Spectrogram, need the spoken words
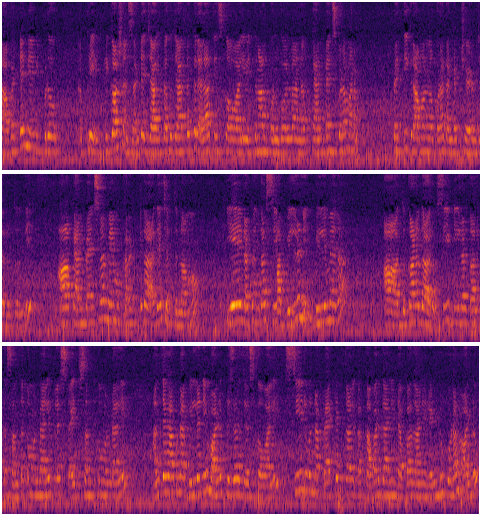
కాబట్టే మేము ఇప్పుడు ప్రి ప్రికాషన్స్ అంటే జాగ తగు జాగ్రత్తలు ఎలా తీసుకోవాలి విత్తనాలు కొనుగోలు అన్న క్యాంపెయిన్స్ కూడా మనం ప్రతి గ్రామంలో కూడా కండక్ట్ చేయడం జరుగుతుంది. ఆ క్యాంపెయిన్స్లో మేము కరెక్ట్గా అదే చెప్తున్నాము. ఏ రకంగా సీ- ఆ బిల్లుని బిల్లు మీద ఆ దుకాణదారు సీడ్ డీలర్ తాలూకా సంతకం ఉండాలి ప్లస్ రైతు సంతకం ఉండాలి. అంతేకాకుండా బిల్లుని వాళ్ళు ప్రిజర్వ్ చేసుకోవాలి. సీడ్ ఉన్న ప్యాకెట్ తాలూకా కవర్ కానీ డబ్బా కానీ రెండు కూడా వాళ్ళు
